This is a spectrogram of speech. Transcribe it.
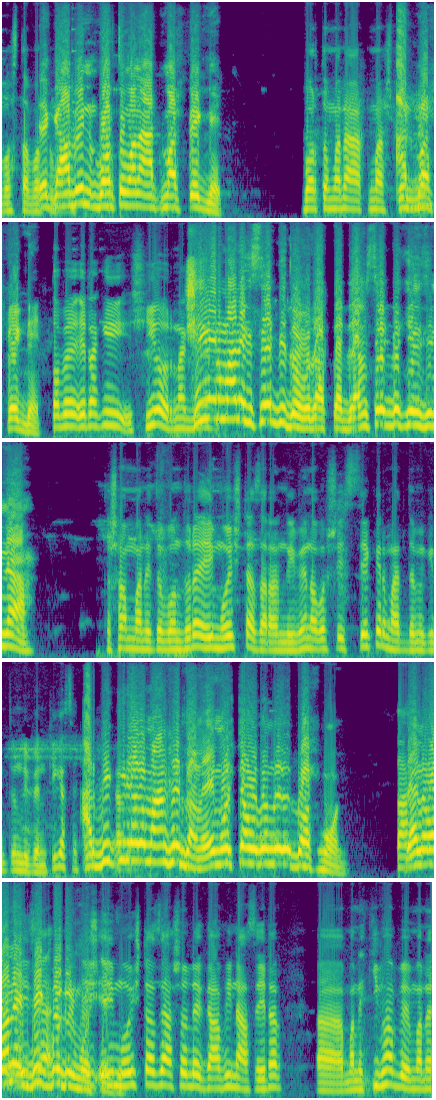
অবস্থা? গাভিন বর্তমানে আট মাস প্রেগনেন্ট বর্তমানে আট মাস আট মাস প্রেগনেন্ট তবে এটা কি শিওর না? শিওর মানে চেক দিতে হবে ডাক্তার আমি চেক দিয়ে কিনছি না। তো সম্মানিত বন্ধুরা এই মহিষটা যারা নিবেন অবশ্যই চেকের মাধ্যমে কিন্তু নিবেন ঠিক আছে? আর বিক্রি হলো মাংসের দাম এই মোষটা ওজন ধরে দশ মন। তাহলে অনেক এই যে- big body র মহিষ এই- মহিষটা যে আসলে গাভীন আছে এটার মানে কীভাবে মানে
